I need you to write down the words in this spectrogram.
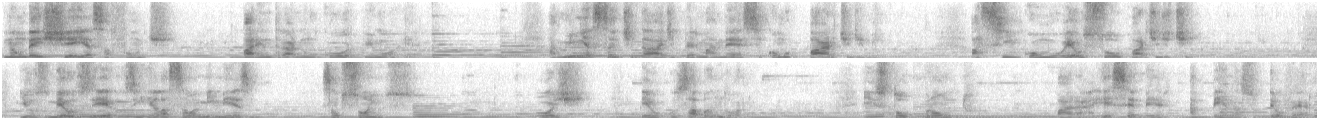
Não deixei essa fonte para entrar num corpo e morrer. A minha santidade permanece como parte de mim, assim como eu sou parte de ti. E os meus erros em relação a mim mesmo são sonhos. Hoje eu os abandono e estou pronto para receber apenas o teu verbo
